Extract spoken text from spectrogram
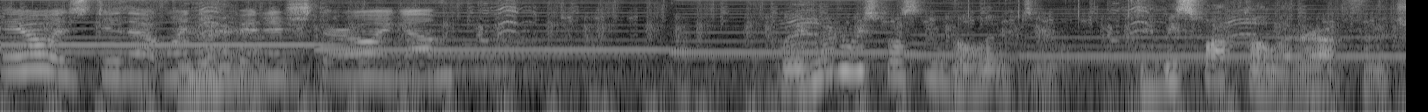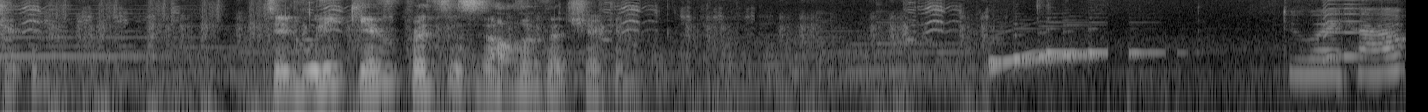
They always do that when Do you they? finish throwing them. Wait, who are we supposed to give the litter to? Did we swap the litter out for the chicken? Did we give Princess Zelda the chicken? Do I have?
